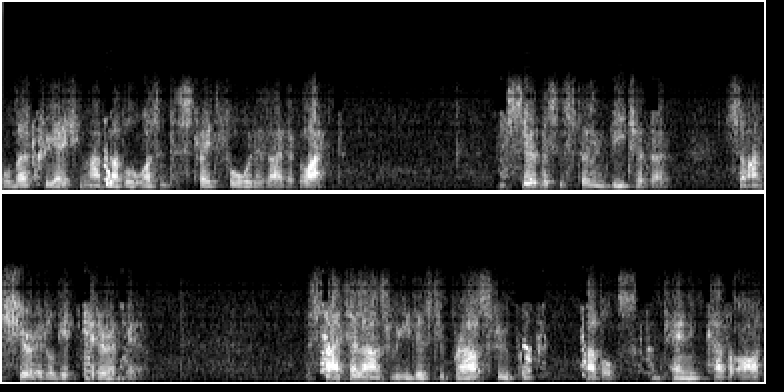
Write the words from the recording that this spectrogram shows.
although creating my bubble wasn't as straightforward as I'd have liked. The service is still in beta though, so I'm sure it'll get better and better. The site allows readers to browse through book bubbles containing cover art,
